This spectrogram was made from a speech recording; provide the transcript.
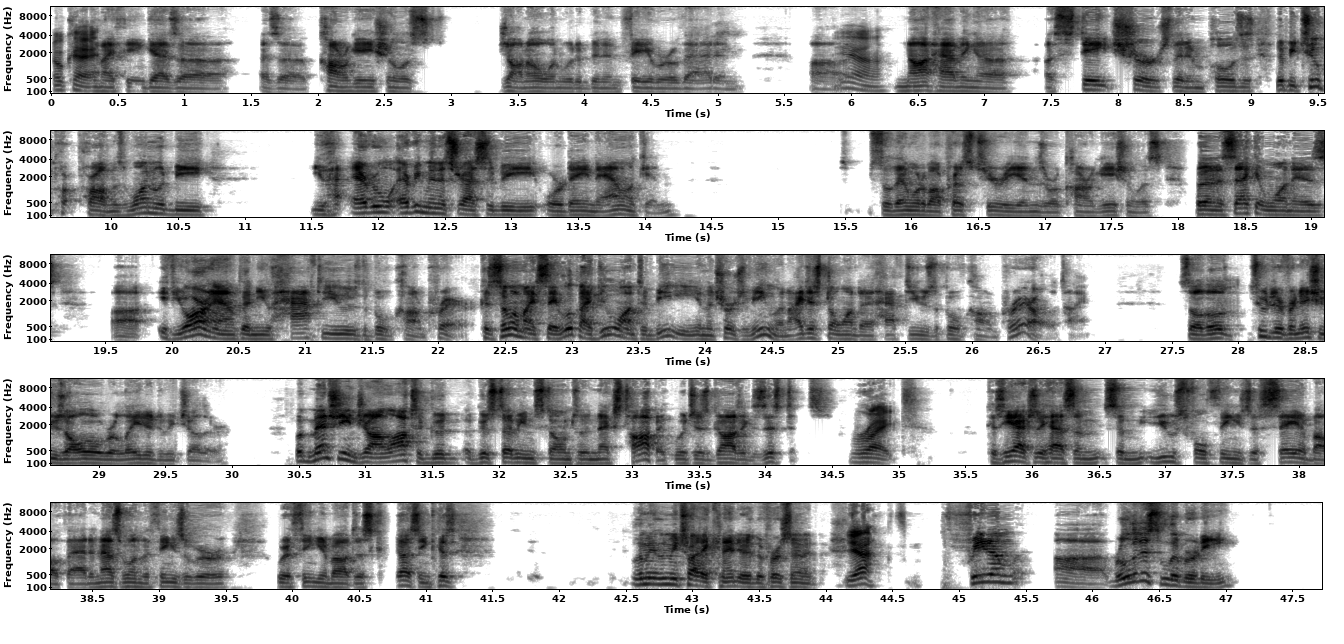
Okay. And I think as a as a congregationalist, John Owen would have been in favor of that and uh, yeah. not having a a state church that imposes. There'd be two problems. One would be you ha- everyone every minister has to be ordained Anglican, so then what about Presbyterians or Congregationalists? But then the second one is uh, if you are an Anglican, you have to use the Book of Common Prayer. Because someone might say, look, I do want to be in the Church of England. I just don't want to have to use the Book of Common Prayer all the time. So those two different issues, although related to each other. But mentioning John Locke's a good a good stepping stone to the next topic, which is God's existence. Right. Because he actually has some some useful things to say about that, and that's one of the things that we're we're thinking about discussing. Because let me let me try to connect it to the first minute. Yeah. Freedom, uh, religious liberty.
